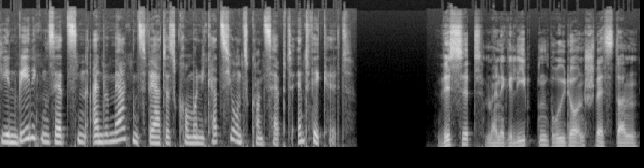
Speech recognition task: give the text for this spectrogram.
die in wenigen Sätzen ein bemerkenswertes Kommunikationskonzept entwickelt. Wisset, meine geliebten Brüder und Schwestern,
